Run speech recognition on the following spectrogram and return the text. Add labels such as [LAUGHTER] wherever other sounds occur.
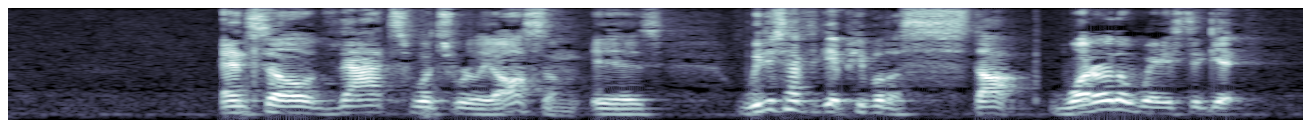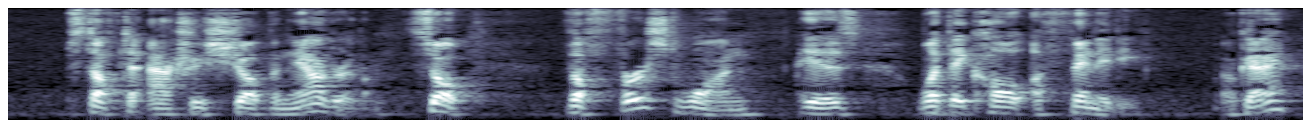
And so that's what's really awesome is we just have to get people to stop. What are the ways to get stuff to actually show up in the algorithm? So the first one is what they call affinity, okay?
